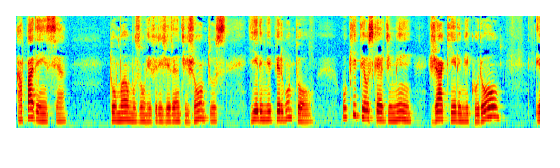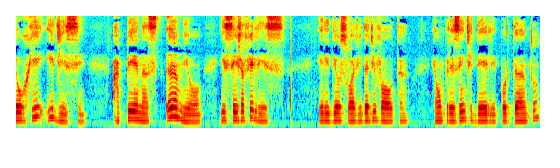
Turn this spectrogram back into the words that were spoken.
aparência. Tomamos um refrigerante juntos e ele me perguntou: O que Deus quer de mim, já que ele me curou? Eu ri e disse: Apenas ame-o e seja feliz. Ele deu sua vida de volta. É um presente dele, portanto,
